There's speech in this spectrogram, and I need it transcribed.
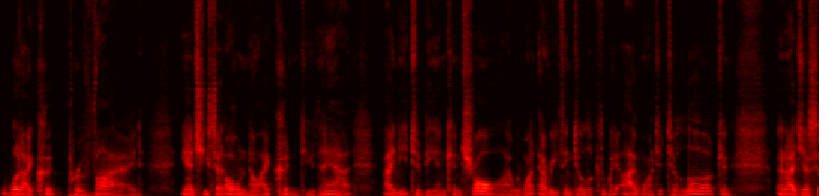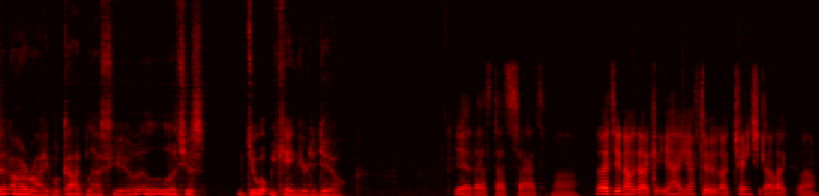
what I could provide. And she said, "Oh no, I couldn't do that. I need to be in control. I would want everything to look the way I want it to look." And and I just said, "All right, well, God bless you. Let's just do what we came here to do." Yeah, that's that's sad. Uh, but you know, like yeah, you have to like change. You know, like um,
